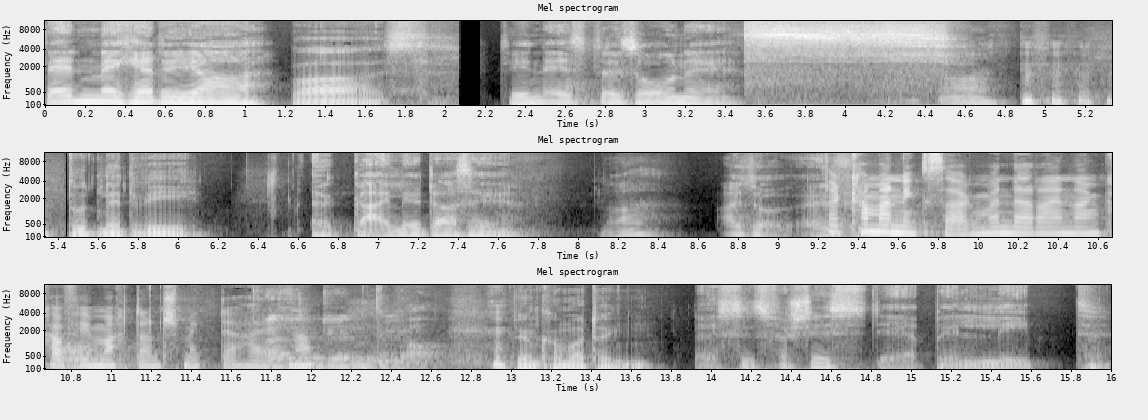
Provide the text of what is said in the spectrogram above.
Den mecherte ja. Was? Den Espressone. Ja, Tut nicht weh. eine geile Tasse. Ja, also, äh, Da kann man nichts sagen. Wenn der Rainer einen Kaffee macht, dann schmeckt der halt. also Ne? den, ja. Den kann man trinken. Das ist, verstehst du, der belebt.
